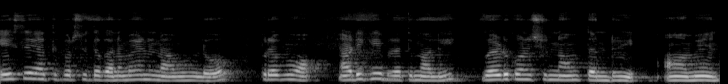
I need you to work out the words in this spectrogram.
ఏసీ అతి పరిశుద్ధ ఘనమైన నామంలో ప్రభు అడిగి బ్రతిమాలి వేడుకొనుచున్నాం తండ్రి. Amen.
